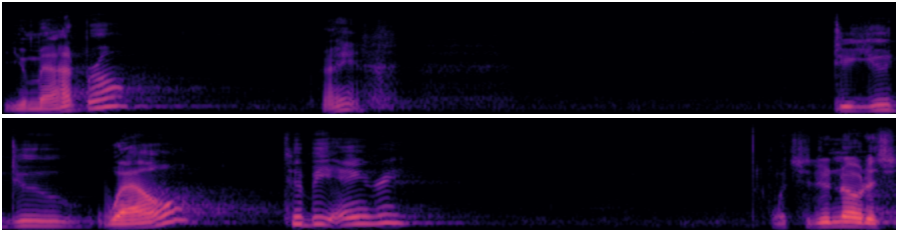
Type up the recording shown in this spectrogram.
You mad, bro? Right? Do you do well to be angry? I want you to notice,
